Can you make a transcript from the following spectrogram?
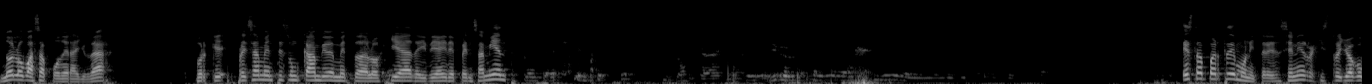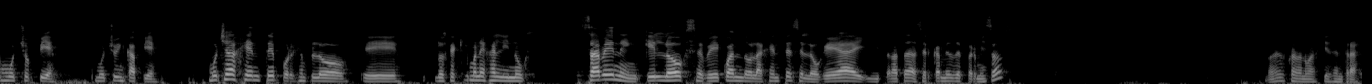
No lo vas a poder ayudar. Porque precisamente es un cambio de metodología, de idea y de pensamiento. Esta parte de monitorización y registro yo hago mucho pie, mucho hincapié. Mucha gente, por ejemplo, eh, los que aquí manejan Linux, ¿saben en qué log se ve cuando la gente se loguea y trata de hacer cambios de permisos? No es cuando nomás quieres entrar.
